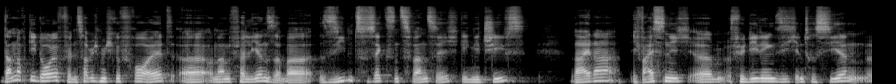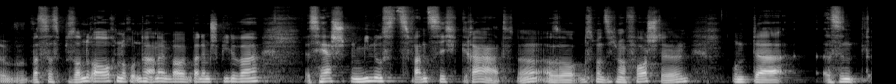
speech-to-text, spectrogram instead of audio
dann noch die Dolphins, habe ich mich gefreut. Äh, und dann verlieren sie aber 7 zu 26 gegen die Chiefs. Leider, ich weiß nicht, ähm, für diejenigen, die sich interessieren, äh, was das Besondere auch noch unter anderem bei, dem Spiel war, es herrscht minus 20 Grad. Ne? Also muss man sich mal vorstellen. Und da sind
